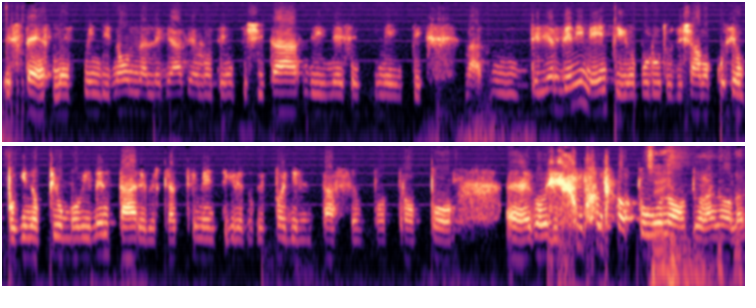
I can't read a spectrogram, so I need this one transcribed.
esterne, quindi non legate all'autenticità dei miei sentimenti, ma mh, degli avvenimenti che ho voluto diciamo così un pochino più movimentare perché altrimenti credo che poi diventasse un po' troppo eh, come dire, un po' troppo sì. monotona no, la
